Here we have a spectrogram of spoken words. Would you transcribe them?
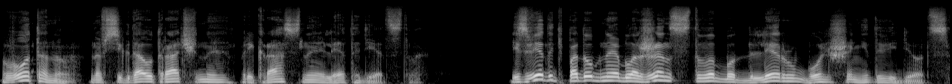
Вот оно, навсегда утраченное, прекрасное лето детства. Изведать подобное блаженство Бодлеру больше не доведется.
